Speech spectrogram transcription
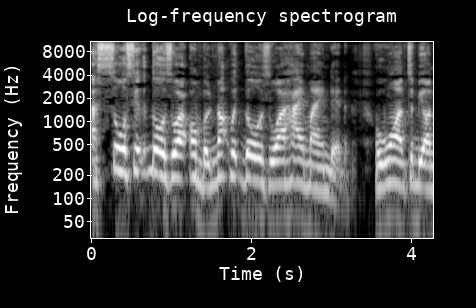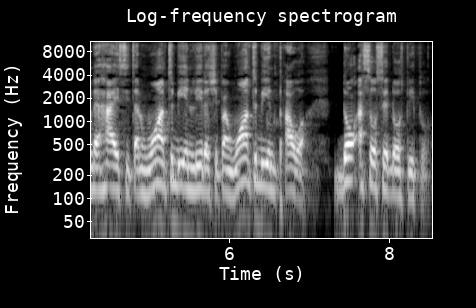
associate with those who are humble, not with those who are high-minded, who want to be on the high seat and want to be in leadership and want to be in power. Don't associate those people.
